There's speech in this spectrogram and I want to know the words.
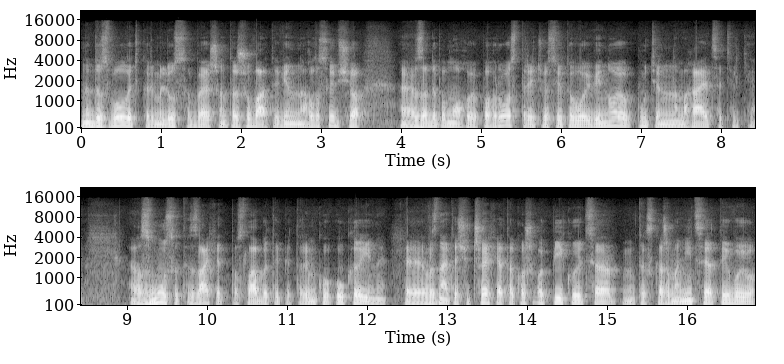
не дозволить Кремлю себе шантажувати. Він наголосив, що е, за допомогою погроз Третьою світовою війною Путін намагається тільки е, змусити Захід послабити підтримку України. Е, Ви знаєте, що Чехія також опікується, так скажемо, ініціативою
